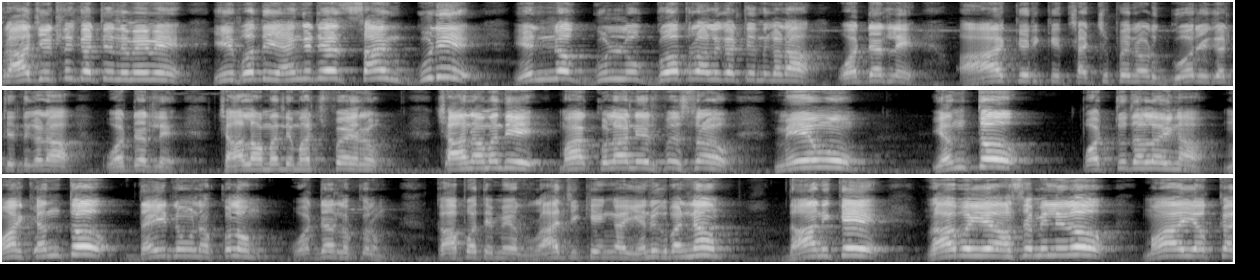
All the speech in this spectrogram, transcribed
ప్రాజెక్టులు కట్టింది మేమే. ఈ పొద్దు వెంకటేశ్వర స్వామి గుడి ఎన్నో గుళ్ళు గోపురాలు కట్టింది కదా వడ్డర్లే. ఆఖరికి చచ్చిపోయినాడు గోరి కట్టింది కదా వడ్డర్లే. చాలామంది మర్చిపోయారు. చాలామంది మా కులాన్ని నేర్పిస్తున్నారు మేము ఎంతో పట్టుదలైన మాకెంతో ధైర్యం ఉన్న కులం వడ్డర్ల కులం. కాకపోతే మేము రాజకీయంగా ఎనుగబడినాం. దానికే రాబోయే అసెంబ్లీలో మా యొక్క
